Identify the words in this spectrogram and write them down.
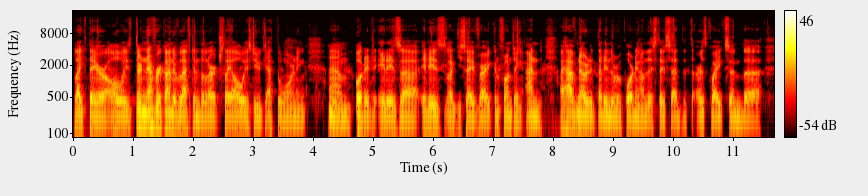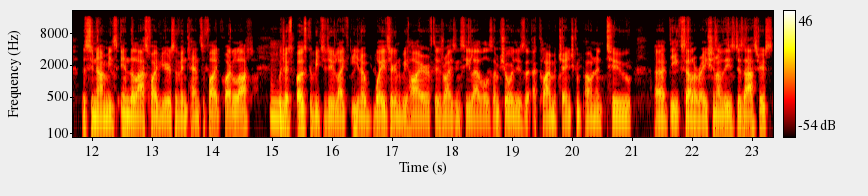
Like they are always they're never kind of left in the lurch. They always do get the warning. Hmm. Um, but it, it is uh it is like you say very confronting. And I have noted that in the reporting on this they've said that the earthquakes and the the tsunamis in the last 5 years have intensified quite a lot, mm. which I hmm. suppose could be to do like, you know, waves are going to be higher if there's rising sea levels. I'm sure there's a, a climate change component to uh, the acceleration of these disasters.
